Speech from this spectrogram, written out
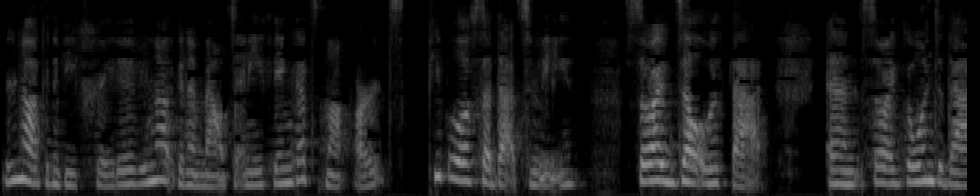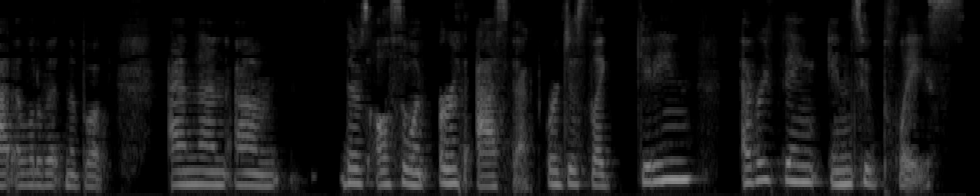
you're not going to be creative, you're not going to amount to anything, that's not art. People have said that to me. So I've dealt with that. And so I go into that a little bit in the book. And then, um, there's also an earth aspect or just like getting everything into place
